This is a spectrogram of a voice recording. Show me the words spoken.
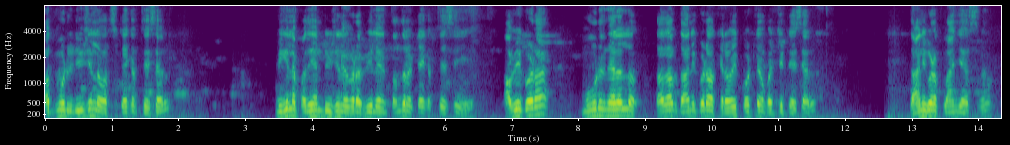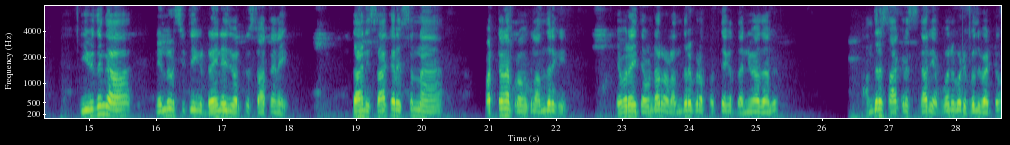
పదమూడు డివిజన్లో వర్క్స్ టేకప్ చేశారు. మిగిలిన పదిహేను డివిజన్లో కూడా వీలైన తొందరగా టేకప్ చేసి అవి కూడా మూడు నెలల్లో దాదాపు దానికి కూడా ఒక ఇరవై కోట్ల బడ్జెట్ వేశారు. దాన్ని కూడా ప్లాన్ చేస్తున్నాం. ఈ విధంగా నెల్లూరు సిటీకి డ్రైనేజ్ వర్క్ స్టార్ట్ అయినాయి. దానికి సహకరిస్తున్న పట్టణ ప్రముఖులందరికీ ఎవరైతే ఉన్నారో వాళ్ళందరూ కూడా ప్రత్యేక ధన్యవాదాలు. అందరూ సహకరిస్తున్నారు. ఎవరిని కూడా ఇబ్బంది పెట్టం.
